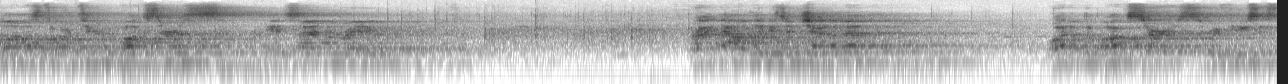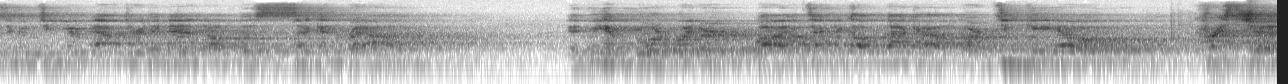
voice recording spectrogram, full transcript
applause to our two boxers inside the ring. Right now, ladies and gentlemen, one of the boxers refuses to continue after the end of the second round. And we have your winner by technical knockout or TKO, Christian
